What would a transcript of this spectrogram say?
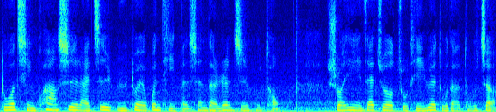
多情况是来自于对问题本身的认知不同。所以在做主题阅读的读者，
